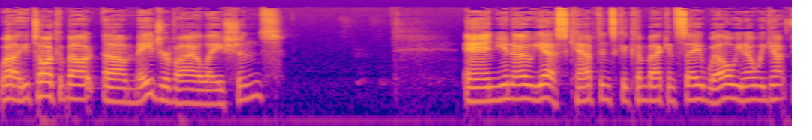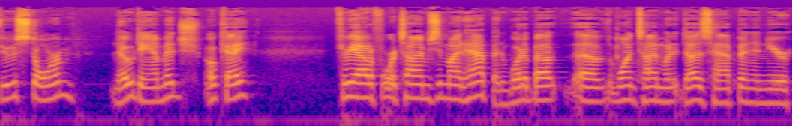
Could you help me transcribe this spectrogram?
Well, you talk about uh, major violations. And, you know, yes, captains could come back and say, well, you know, we got through a storm, no damage. Okay. Three out of four times it might happen. What about uh, the one time when it does happen and your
